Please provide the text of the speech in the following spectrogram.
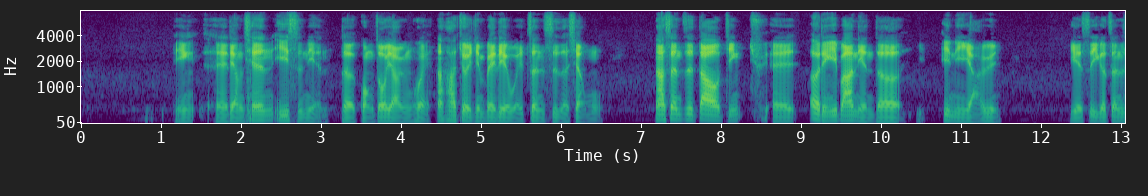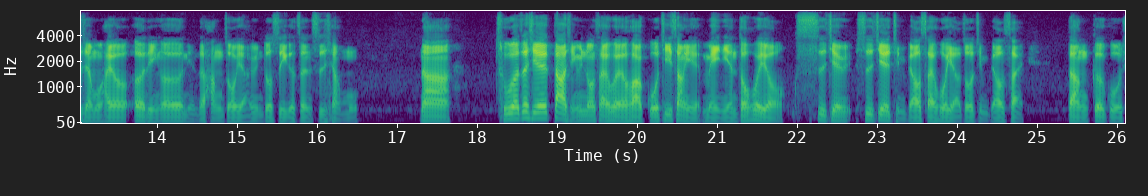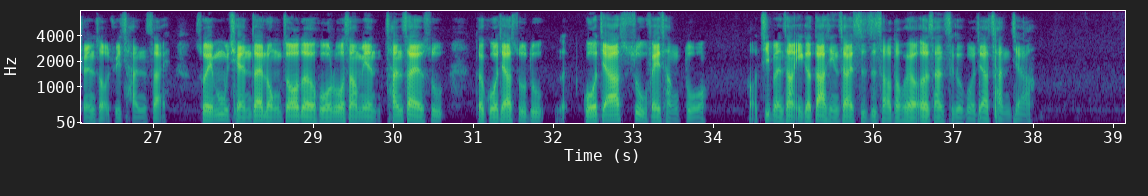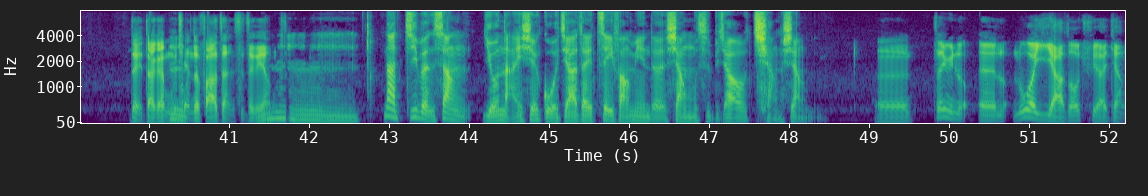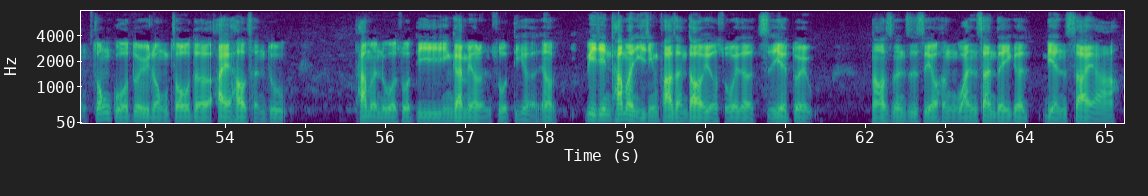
零呃两千一十年的广州亚运会，那它就已经被列为正式的项目。那甚至到今去呃二零一八年的印尼亚运，也是一个正式项目，还有二零二二年的杭州亚运都是一个正式项目。那除了这些大型运动赛会的话，国际上也每年都会有世界世界锦标赛或亚洲锦标赛。让各国选手去参赛，所以目前在龙舟的活络上面，参赛的数的国家速度国家数非常多，哦，基本上一个大型赛事至少都会有二三十个国家参加。对，大概目前的发展是这个样子。嗯，那基本上有哪一些国家在这方面的项目是比较强项的？呃，至于，呃，如果以亚洲区来讲，中国对于龙舟的爱好程度。他们如果说第一，应该没有人说第二。要，毕竟他们已经发展到有所谓的职业队伍，然后甚至是有很完善的一个联赛啊，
